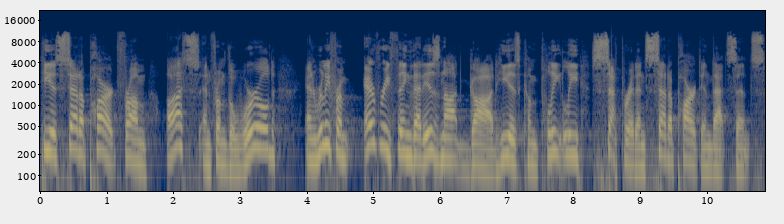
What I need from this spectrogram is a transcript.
He is set apart from us and from the world and really from everything that is not God. He is completely separate and set apart in that sense.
